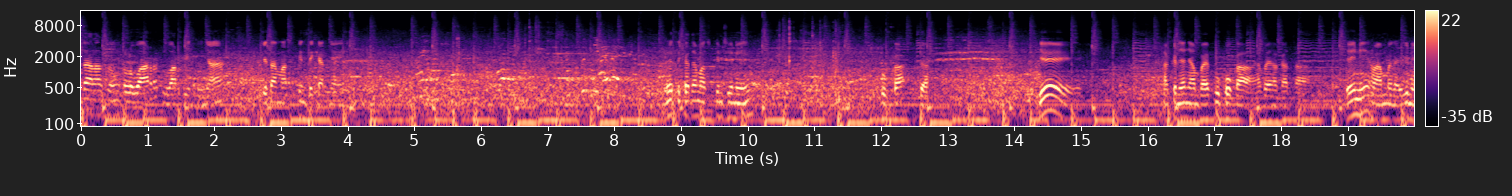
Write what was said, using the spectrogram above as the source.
Kita langsung keluar, keluar pintunya. Kita masukin tiketnya ini. Ini tiketnya masukin sini. Buka, udah. Yeay. Akhirnya nyampe Fukuoka, nyampe Hakata. Ya ini ramai kayak gini.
